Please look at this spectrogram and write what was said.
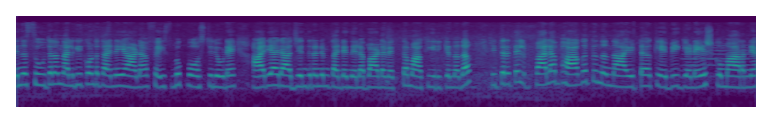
എന്ന സൂചന നൽകിക്കൊണ്ട് തന്നെയാണ് ഫേസ്ബുക്ക് പോസ്റ്റിലൂടെ ആര്യ രാജേന്ദ്രനും തന്റെ നിലപാട് വ്യക്തമാക്കിയിരിക്കുന്നത്. ഇത്തരത്തിൽ പല ഭാഗത്തു നിന്നായിട്ട് കെ ബി ഗണേഷ് കുമാറിന്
